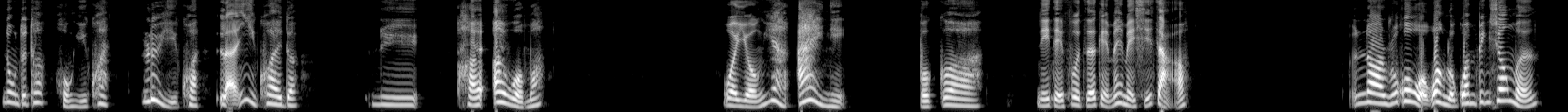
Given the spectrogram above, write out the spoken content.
弄得她红一块？绿一块，蓝一块的，你还爱我吗？我永远爱你，不过你得负责给妹妹洗澡。那如果我忘了关冰箱门，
